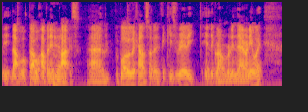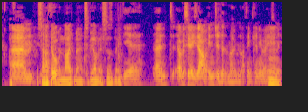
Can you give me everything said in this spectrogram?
it, that will that will have an impact. Um, but by all accounts, I don't think he's really hit the ground running there anyway. Um, It's I a bit of thought, a nightmare, to be honest, isn't he? yeah, and obviously he's out injured at the moment. I think anyway, isn't he?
